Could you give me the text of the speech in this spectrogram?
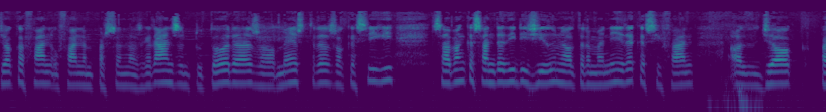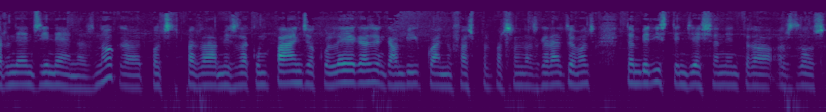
joc que fan ho fan amb persones grans, amb tutores o mestres, o que sigui, saben que s'han de dirigir d'una altra manera que si fan el joc per nens i nenes, no? que pots parlar més de companys o col·legues, en canvi quan ho fas per persones grans, llavors també distingeixen entre els dos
